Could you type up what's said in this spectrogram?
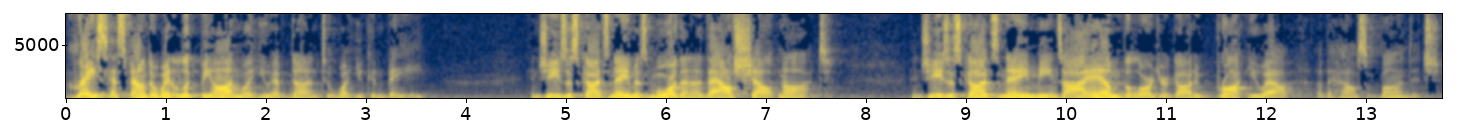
grace has found a way to look beyond what you have done to what you can be. In Jesus, God's name is more than a thou shalt not. In Jesus, God's name means I am the Lord your God who brought you out of the house of bondage.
